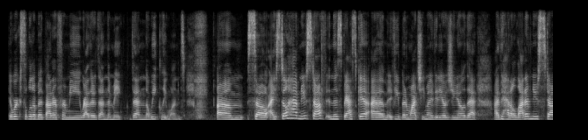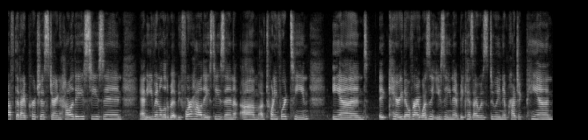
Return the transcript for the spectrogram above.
It works a little bit better for me rather than the make than the weekly ones. Um, so I still have new stuff in this basket. Um, if you've been watching my videos, you know that I've had a lot of new stuff that I purchased during holiday season and even a little bit before holiday season um, of 2014. And it carried over. I wasn't using it because I was doing a project pan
